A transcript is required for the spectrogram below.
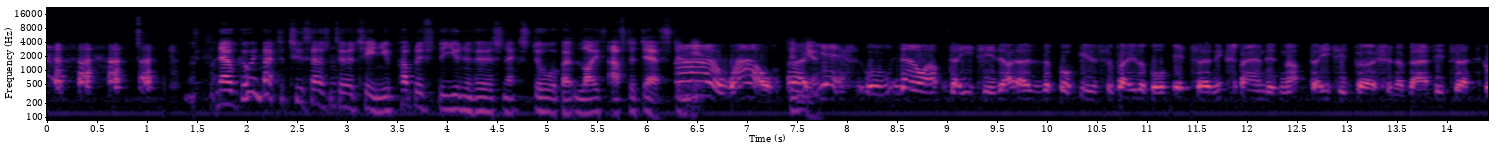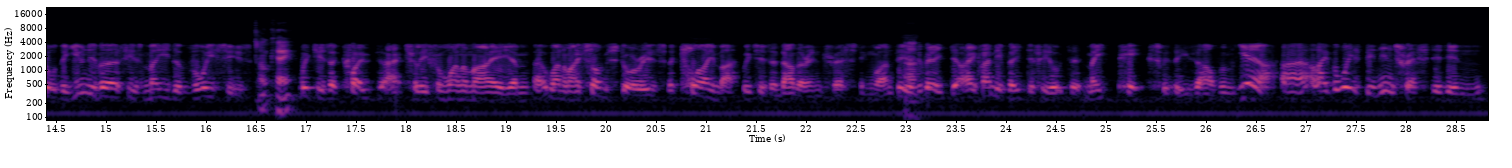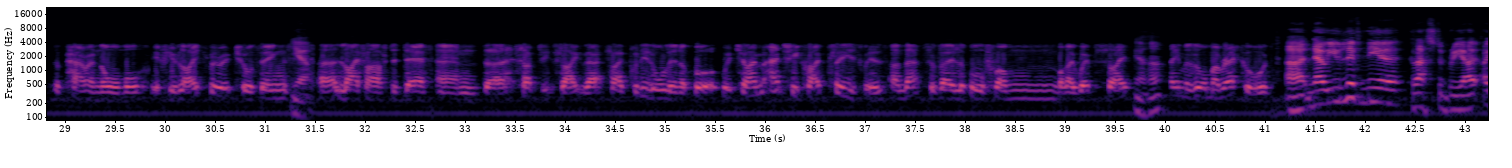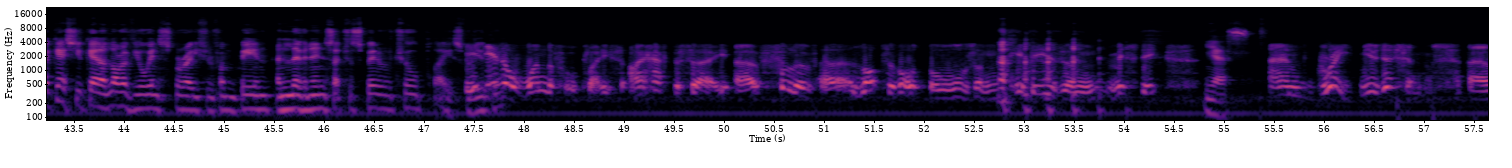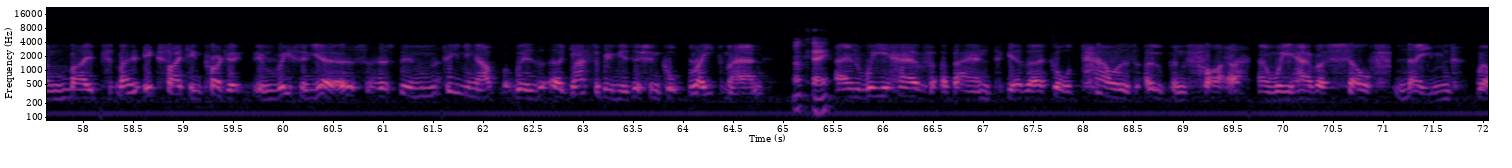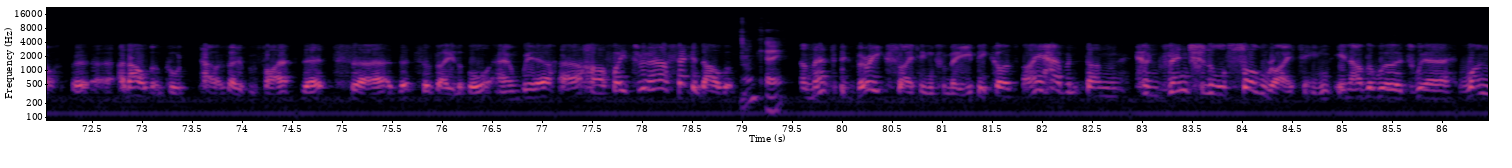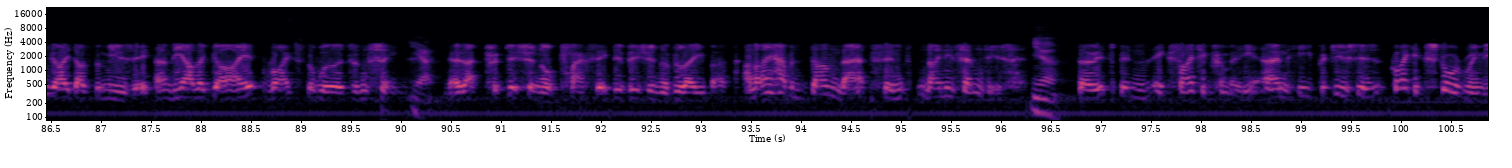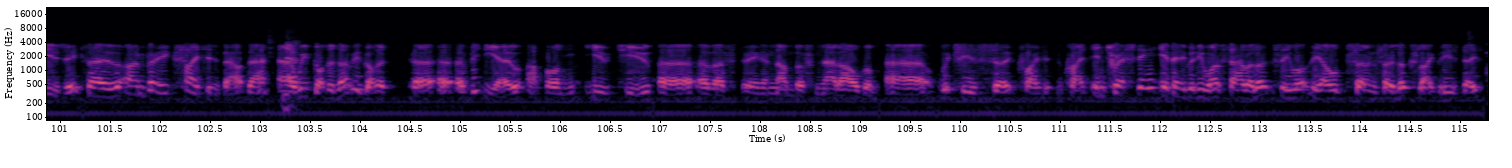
Now, going back to 2013, you published The Universe Next Door about life after death, didn't you? Ah, wow. Didn't Uh, you? yes. Well, now updated. Uh, the book is available. It's an expanded and updated version of that. It's uh, called The Universe is Made of Voices. Okay. Which is a quote actually from one of my um, uh, one of my song stories, "The Climber," which is another interesting one. It's Ah. very, I find it very difficult to make picks with these albums. Yeah, uh, I've always been interested in the paranormal, if you like, spiritual things, Yeah. uh, life after death, and uh, subjects like that. So I put it all in a book, which I'm actually quite pleased with, and that's available from my website, Uh-huh. same as all my records. Uh, now, you live near Glastonbury. I, I guess you get a lot of your inspiration from being and living in such a spiritual place. It is a wonderful place, I have to say, uh, full of uh, lots of oddballs and hippies and mystics Yes. and great musicians. And my most exciting project in recent years has been teaming up with a Glastonbury musician called Breakman. Okay. And we have a band together called Towers Open Fire, and we have a self-named, well, uh, an album called Towers Open Fire that's uh, that's available, and we're uh, halfway through our second album. Okay. And that's been very exciting for me because I haven't done conventional songwriting. In other words, where one guy does the music and the other guy writes the words and sings. Yeah. You know, that traditional classic division of labour. And I haven't done that since 1970s. Yeah. So it's been exciting for me, and he produces quite extraordinary music. So I'm very excited about that. Uh, Yeah. We've got a we've got a, a, a video up on YouTube uh, of us doing a number from that album, uh, which is uh, quite quite interesting. If anybody wants to have a look, see what the old so and so looks like these days.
